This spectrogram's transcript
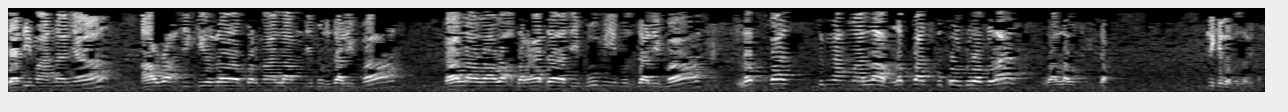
Jadi maknanya awak dikira bermalam di Muzdalifah kalau awak berada di bumi Muzdalifah lepas tengah malam lepas pukul 12 walau sekejap. Dikira Muzdalifah.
